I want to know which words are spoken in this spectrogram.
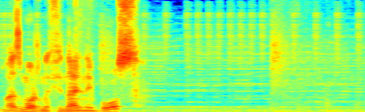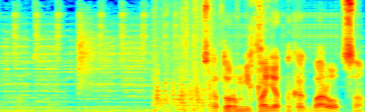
Возможно, финальный босс. С которым непонятно, как бороться.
